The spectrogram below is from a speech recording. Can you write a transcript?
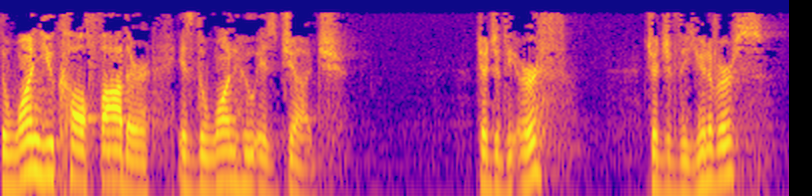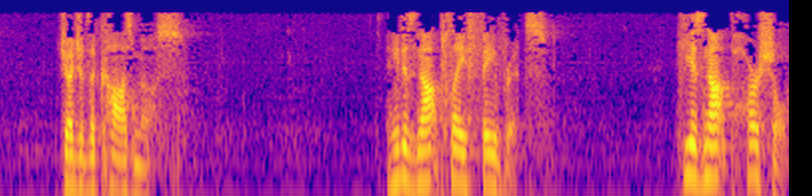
The one you call Father is the one who is judge. Judge of the earth, judge of the universe, judge of the cosmos. And he does not play favorites. He is not partial.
